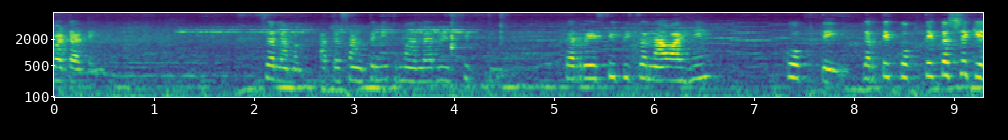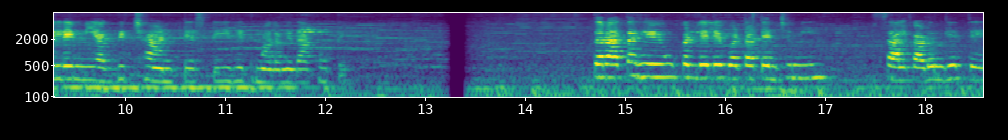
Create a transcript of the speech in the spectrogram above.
बटाटे. चला मग आता सांगते मी तुम्हाला रेसिपी तर रेसिपीचं नाव आहे कोफ्ते. तर ते कोफ्ते कसे केले? मी अगदी छान टेस्टी हे तुम्हाला मी दाखवते. तर आता हे उकडलेले बटाट्यांचे मी साल काढून घेते.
